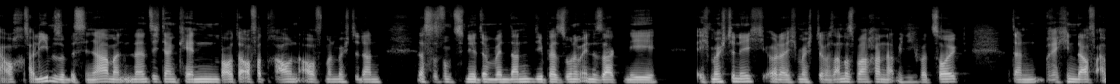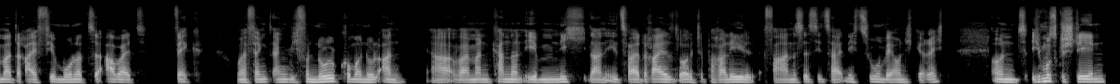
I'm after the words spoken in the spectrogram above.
auch verlieben, so ein bisschen, ja, man lernt sich dann kennen, baut da auch Vertrauen auf, man möchte dann, dass das funktioniert und wenn dann die Person am Ende sagt, nee, ich möchte nicht oder ich möchte was anderes machen, hat mich nicht überzeugt, dann brechen da auf einmal drei, vier Monate Arbeit weg. Und man fängt eigentlich von 0,0 an. Ja, weil man kann dann eben nicht dann eh zwei, drei Leute parallel fahren. Das ist die Zeit nicht zu und wäre auch nicht gerecht. Und ich muss gestehen,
